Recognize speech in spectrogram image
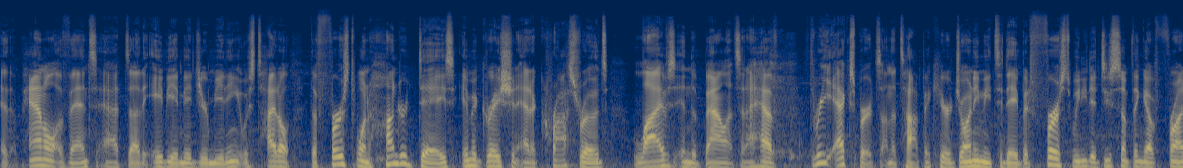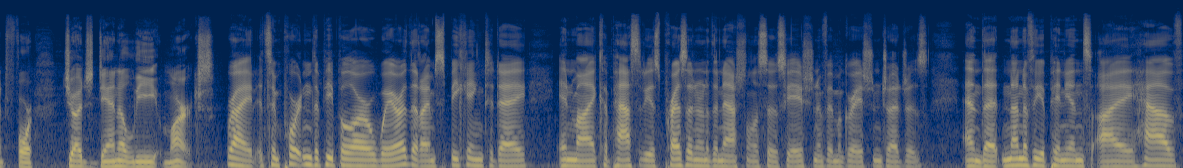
a panel event at uh, the ABA mid-year meeting. It was titled "The First 100 Days: Immigration at a Crossroads: Lives in the Balance." And I have three experts on the topic here joining me today. But first, we need to do something up front for Judge Dana Leigh Marks. Right. It's important that people are aware that I'm speaking today in my capacity as president of the National Association of Immigration Judges, and that none of the opinions I have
